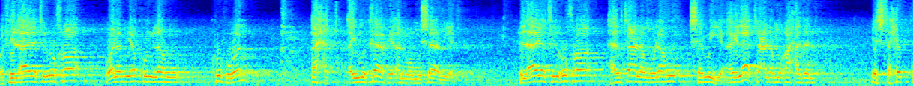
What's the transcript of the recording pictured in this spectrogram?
وفي الآية الأخرى ولم يكن له كفوا أحد أي مكافئا ومساميا. في الآية الأخرى هل تعلم له سمية؟ أي لا تعلم أحدا يستحق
